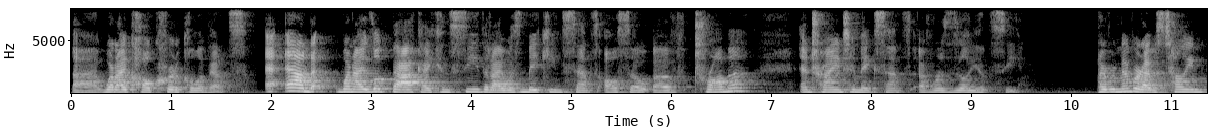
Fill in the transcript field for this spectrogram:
uh, what I call critical events. And when I look back, I can see that I was making sense also of trauma and trying to make sense of resiliency. I remembered I was telling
